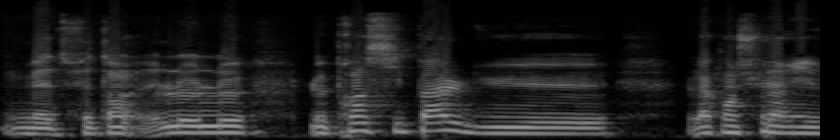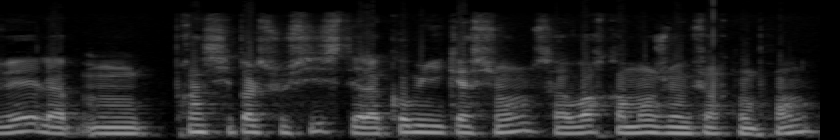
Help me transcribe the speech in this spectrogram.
Mais le, le, le, principal du là quand je suis arrivé, mon principal souci c'était la communication, savoir comment je vais me faire comprendre.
